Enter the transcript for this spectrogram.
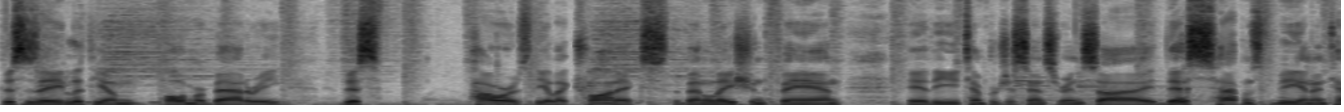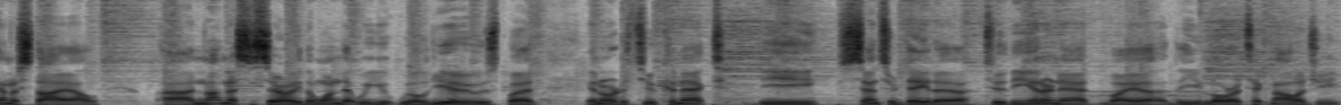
This is a lithium polymer battery. This powers the electronics, the ventilation fan, uh, the temperature sensor inside. This happens to be an antenna style, uh, not necessarily the one that we will use, but in order to connect the sensor data to the internet via the LoRa technology,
